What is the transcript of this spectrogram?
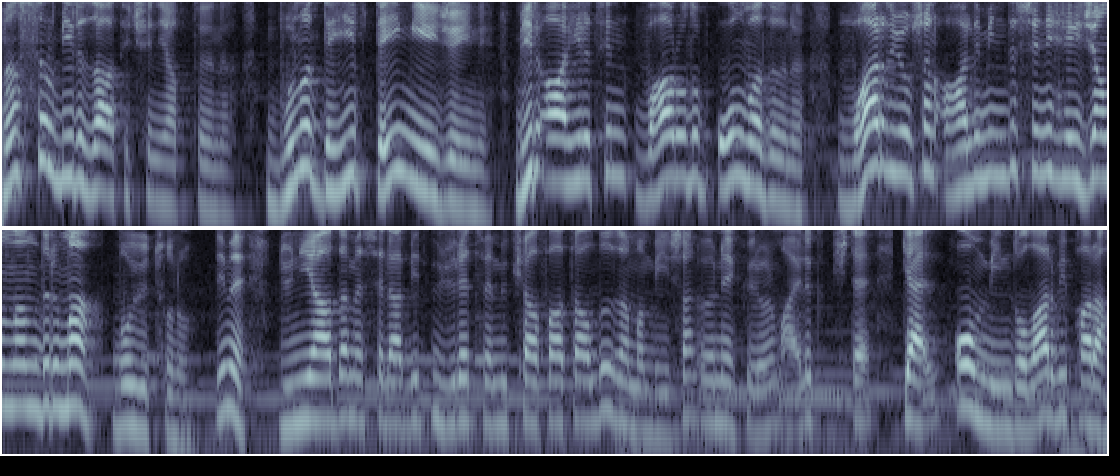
nasıl bir zat için yaptığını, bunu deyip değmeyeceğini, bir ahiretin var olup olmadığını, var diyorsan aleminde seni heyecanlandırma boyutunu, değil mi? Dünyada mesela bir ücret ve mükafat aldığı zaman bir insan örnek veriyorum aylık işte gel 10 bin dolar bir para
